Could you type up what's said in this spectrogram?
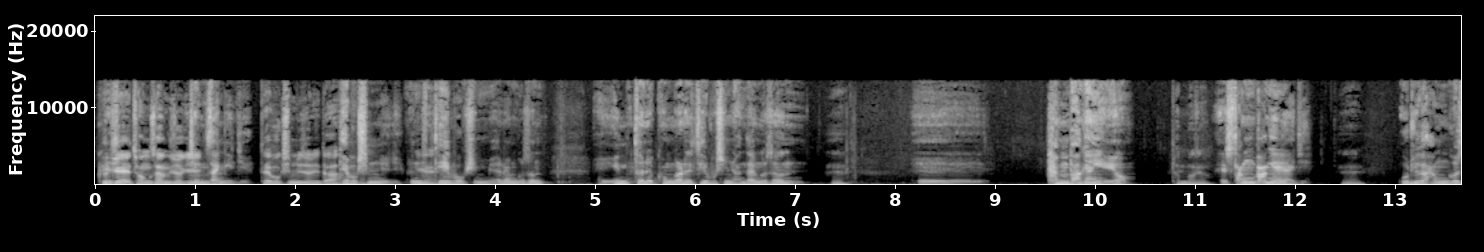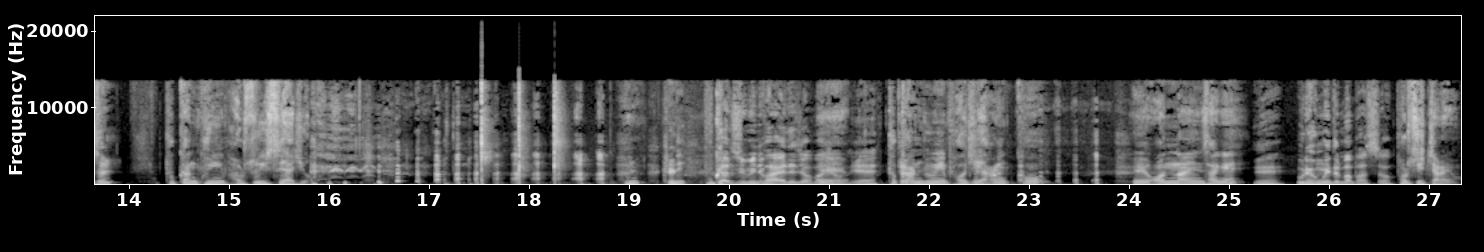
그게 정상적인 정상이지. 대북 심리전이다. 대북 심리지. 그런데 예. 대북 심리라는 것은 인터넷 공간에서 대북 심리 한다는 것은 예. 에, 단방향이에요. 단방향. 에, 쌍방향이야지. 예. 우리가 한 것을 북한 군인이 볼 수 있어야죠. 응? 근데 북한 주민이 봐야 되죠. 맞아. 예. 예. 북한 주민이 보지 않고 예, 온라인상에 예. 우리 국민들만 봤어. 볼 수 있잖아요.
